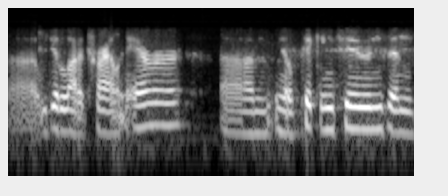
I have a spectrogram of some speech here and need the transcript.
uh, we did a lot of trial and error, um, you know, picking tunes and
